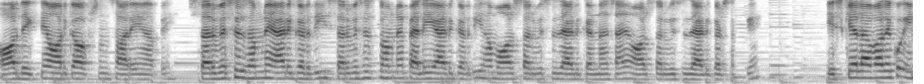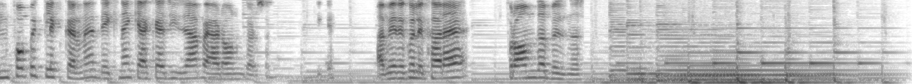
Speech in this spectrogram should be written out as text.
और देखते हैं और क्या ऑप्शन आ रहे हैं यहाँ पे। सर्विसेज़ हमने ऐड कर दी। सर्विसेज़ तो हमने पहले ही ऐड कर दी। हम और सर्विसेज़ ऐड करना चाहें, और सर्विसेज़ ऐड कर सकते हैं। इसके अलावा देखो इन्फो पे क्लिक करना है, देखना है क्या क्या चीज़ें आप एड ऑन कर सकते हैं, ठीक है? अब ये देखो, लिखा रहा है फ्रॉम द बिज़नेस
